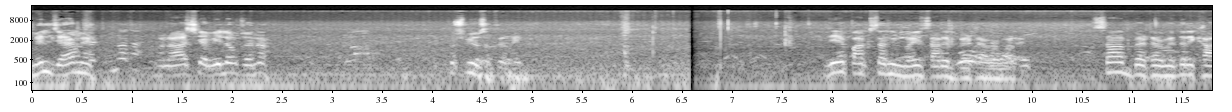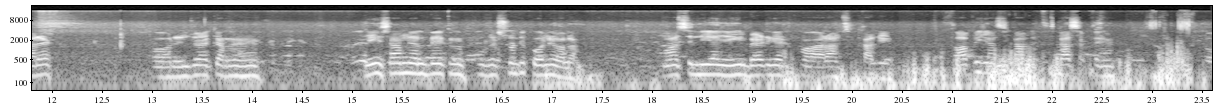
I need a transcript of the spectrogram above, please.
मिल जाए मैं वरना आज के अभी लोग जो है ना, कुछ भी हो सकता नहीं ये पाकिस्तानी भाई सारे बैठे हुए हमारे। सब बैठे हुए इधर ही खा रहे हैं और इन्जॉय कर रहे हैं। यहीं सामने अलबेक रेस्टोरेंट कोने वाला। वहाँ से लिया, यहीं बैठ गए और आराम से खा लिया तो आप भी यहाँ से खा खा सकते हैं। तो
